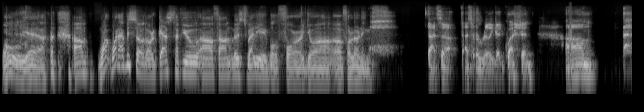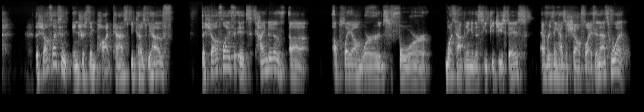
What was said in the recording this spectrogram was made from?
Oh yeah. Um, what what episode or guest have you uh, found most valuable for your uh, for learning? That's a that's a really good question. Um, the shelf life's an interesting podcast because we have the shelf life. It's kind of uh, a play on words for what's happening in the CPG space everything has a shelf life and that's what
